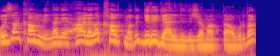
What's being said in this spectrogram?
O yüzden kanmayın. Hani hala da kalkmadı. Geri geldi diyeceğim hatta burada.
